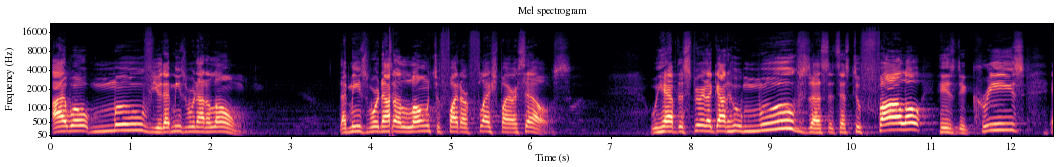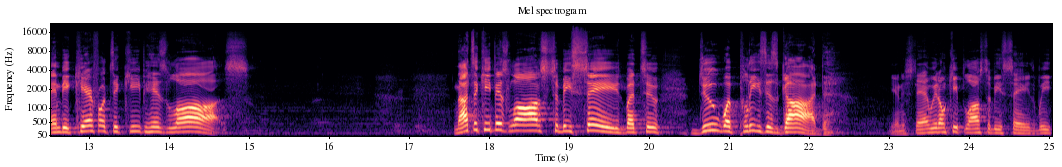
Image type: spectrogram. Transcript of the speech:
I will move you. That means we're not alone. That means we're not alone to fight our flesh by ourselves. We have the Spirit of God who moves us, it says, to follow His decrees and be careful to keep His laws. Not to keep His laws to be saved, but to do what pleases God. You understand? We don't keep laws to be saved. We,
